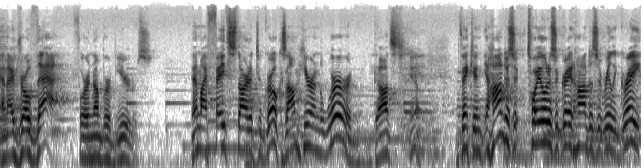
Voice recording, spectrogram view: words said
And I drove that for a number of years. Then my faith started to grow because I'm hearing the word. God's, you know, thinking, Hondas, Toyotas are great, Hondas are really great.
